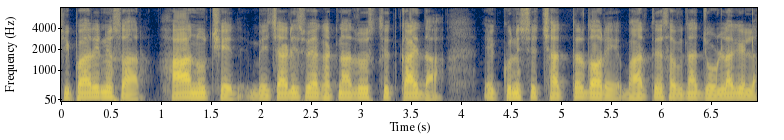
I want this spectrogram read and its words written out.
शिफारीनुसार हा अनुच्छेद बेचाळीसव्या घटनादुरुस्तीत कायदा एकोणीसशे शहात्तरद्वारे भारतीय संविधानात जोडला गेला.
